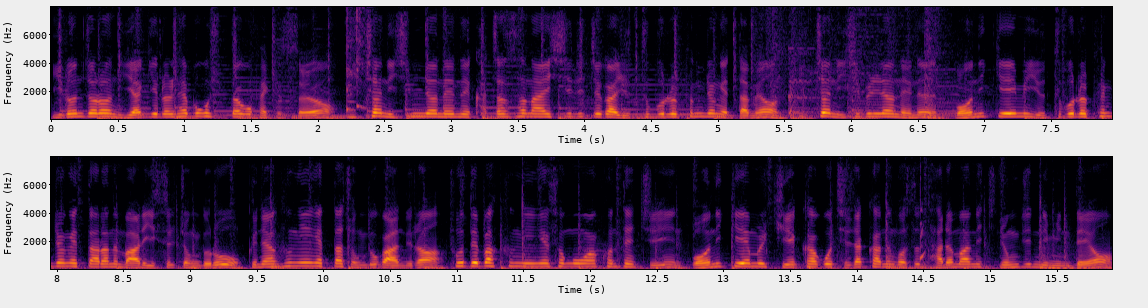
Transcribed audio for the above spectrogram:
이런저런 이야기를 해보고 싶다고 밝혔어요. 2020년에는 가짜 사나이 시리즈가 유튜브를 평정했다면 2021년에는 머니게임이 유튜브를 평정했다라는 말이 있을 정도로 그냥 흥행했다 정도가 아니라 초대박 흥행에 성공한 컨텐츠인 머니게임을 기획하고 제작하는 것은 다름 아닌 진용진님인데요.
